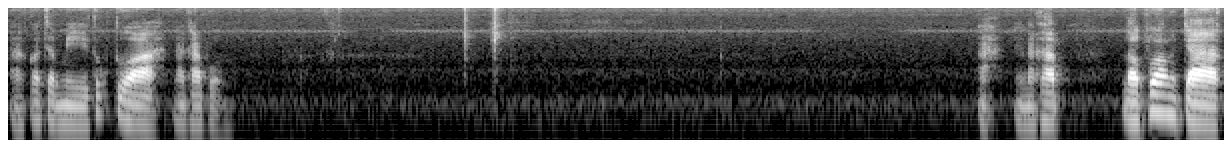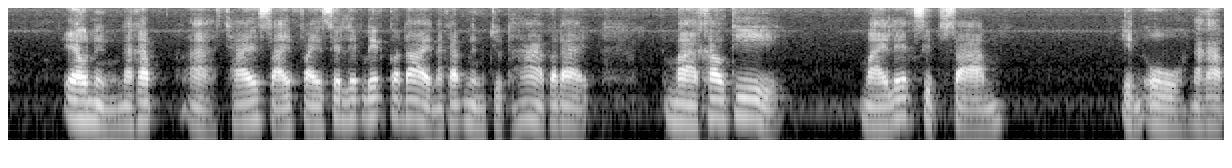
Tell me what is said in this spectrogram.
อ่าก็จะมีทุกตัวนะครับผมอะนี่นะครับ เราพ่วงจาก L1 นะครับอ่าใช้สายไฟเส้นเล็ก ๆ ก็ได้นะครับ 1.5 ก็ได้ มาเข้าที่ หมายเลข 13 NO นะครับ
